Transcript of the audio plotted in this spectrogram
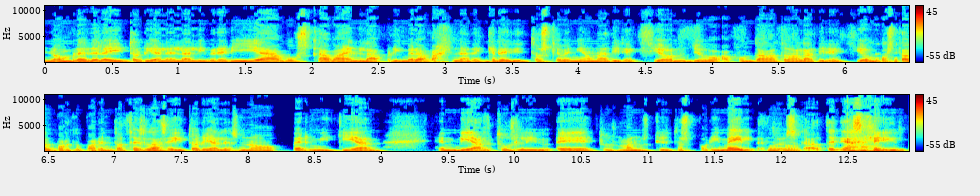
nombre de la editorial en la librería, buscaba en la primera página de créditos que venía una dirección, yo apuntaba toda la dirección postal porque por entonces las editoriales no permitían enviar tus, eh, tus manuscritos por email. Entonces, claro, tenías que ir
